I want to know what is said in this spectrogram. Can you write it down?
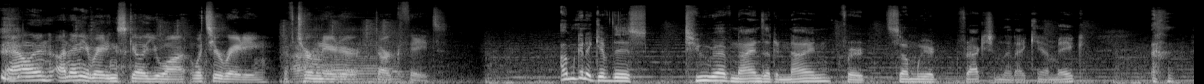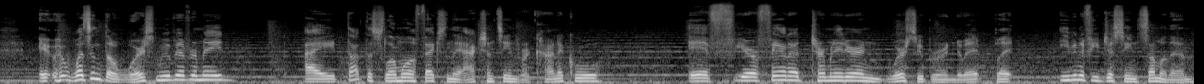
Alan, on any rating scale you want, what's your rating of Terminator uh, Dark Fate? I'm gonna give this two Rev 9s out of 9 for some weird fraction that I can't make. it, it wasn't the worst move ever made. I thought the slow mo effects and the action scenes were kind of cool. If you're a fan of Terminator and we're super into it, but even if you've just seen some of them,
